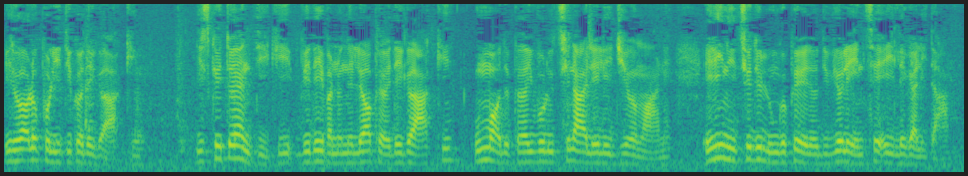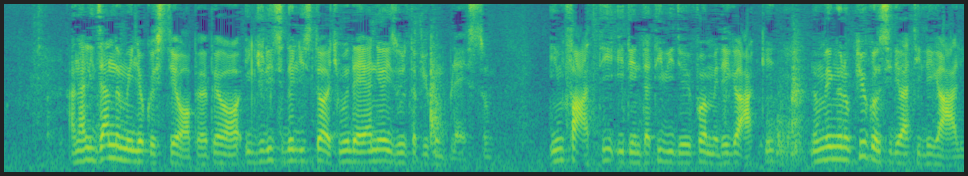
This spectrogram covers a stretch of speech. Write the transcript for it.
Il ruolo politico dei Gracchi. Gli scrittori antichi vedevano nelle opere dei Gracchi un modo per rivoluzionare le leggi romane e l'inizio di un lungo periodo di violenze e illegalità. Analizzando meglio queste opere, però, il giudizio degli storici moderni risulta più complesso. Infatti, i tentativi di riforme dei Gracchi non vengono più considerati illegali,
